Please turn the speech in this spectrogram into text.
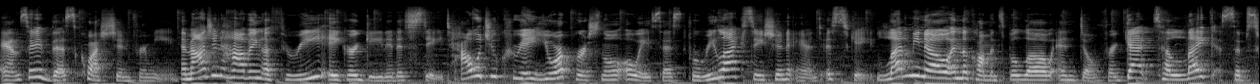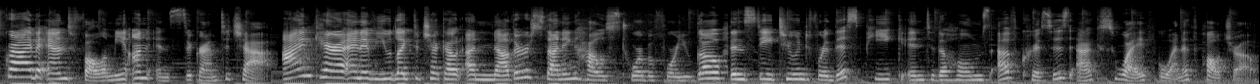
answer this question for me. Imagine having a three acre gated estate. How would you create your personal oasis for relaxation and escape? Let me know in the comments below and don't forget to like, subscribe, and follow me on Instagram to chat. I'm Kara and if you'd like to check out another stunning house tour before you go, then stay tuned for this peek into the homes of Chris's ex-wife, Gwyneth Paltrow.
